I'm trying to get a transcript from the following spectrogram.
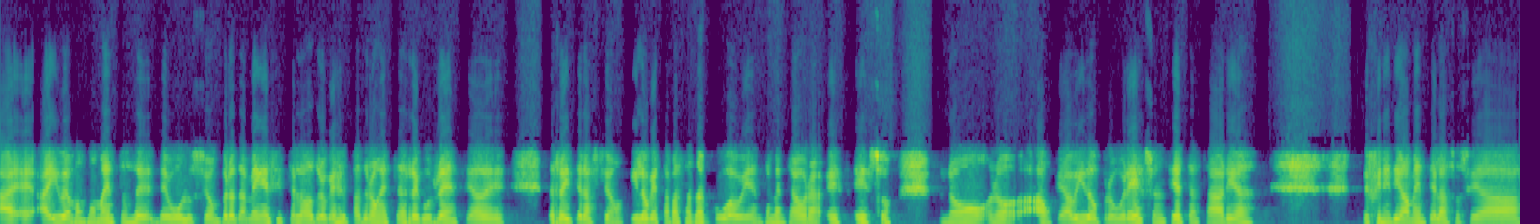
eh, ahí vemos momentos de, evolución. Pero también existe lo otro, que es el patrón este de recurrencia, de, reiteración. Y lo que está pasando en Cuba, evidentemente, ahora es eso. No, no, aunque ha habido progreso en ciertas áreas, definitivamente la sociedad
